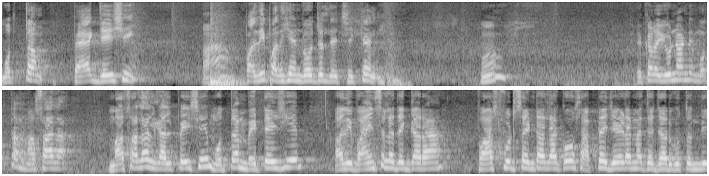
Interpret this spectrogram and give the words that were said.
మొత్తం ప్యాక్ చేసి పది పదిహేను రోజులది చికెన్ ఇక్కడ చూడండి మొత్తం మసాలా. మసాలాలు కలిపేసి మొత్తం పెట్టేసి అది వైన్స్ల దగ్గర ఫాస్ట్ ఫుడ్ సెంటర్లకు సప్లై చేయడం అయితే జరుగుతుంది.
